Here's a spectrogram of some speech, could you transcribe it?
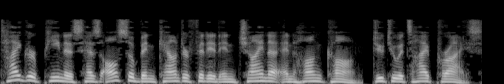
Tiger penis has also been counterfeited in China and Hong Kong, due to its high price.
